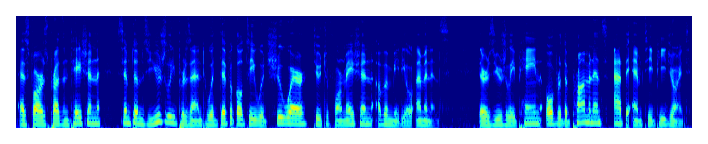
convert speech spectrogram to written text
As far as presentation, symptoms usually present with difficulty with shoe wear due to formation of a medial eminence. There is usually pain over the prominence at the MTP joint.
